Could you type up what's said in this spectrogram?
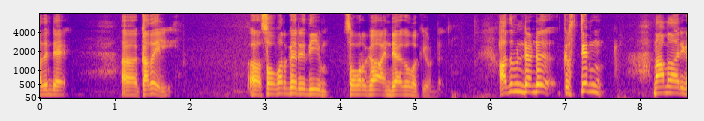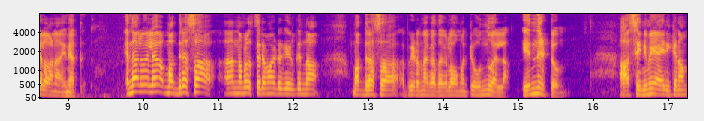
അതിന്റെ കഥയിൽ സ്വവർഗരതിയും സ്വവർഗ ഒക്കെ ഉണ്ട് അതും രണ്ട് ക്രിസ്ത്യൻ നാമധാരികളാണ് അതിനകത്ത്. എന്നാലും അല്ല മദ്രസ നമ്മൾ സ്ഥിരമായിട്ട് കേൾക്കുന്ന മദ്രസ പീഡന കഥകളോ മറ്റോ ഒന്നുമല്ല. എന്നിട്ടും ആ സിനിമയായിരിക്കണം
